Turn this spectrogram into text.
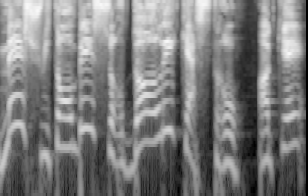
mais je suis tombé sur Dolly Castro. OK?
